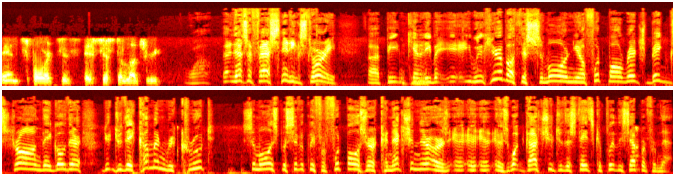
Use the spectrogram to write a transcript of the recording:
and sports is, is just a luxury. Wow, that's a fascinating story, uh, Pete and Kennedy. But uh, we hear about this Samoan, you know, football rich, big, strong. They go there. Do, do they come and recruit Samoans specifically for football? Is there a connection there, or is, is what got you to the states completely separate from that?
